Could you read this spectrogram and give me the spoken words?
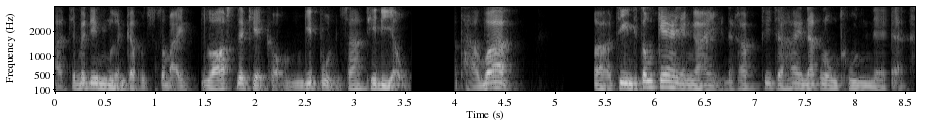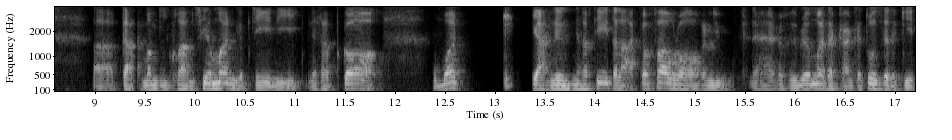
อาจจะไม่ได้เหมือนกับสมัย lost decade ของญี่ปุ่นซะทีเดียว ถามว่าจีนจะต้องแก้ยังไงนะครับ ที่จะให้นักลงทุนเนี่ยกลับมามีความเชื่อมั่นกับจีนอีกนะครับ ก็ผมว่าอย่างหนึ่งนะครับที่ตลาดก็เฝ้ารอกันอยู่นะฮะก็คือเรื่องมาตรการกระตุ้นเศรษฐกิจ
